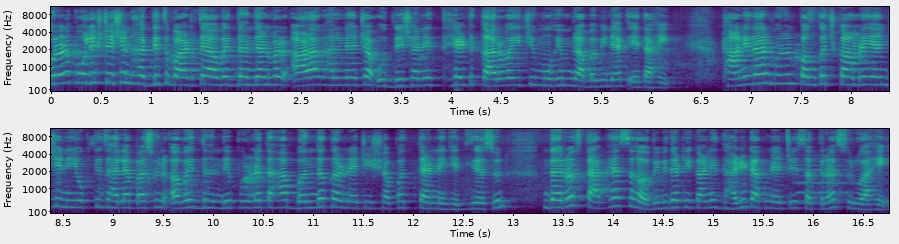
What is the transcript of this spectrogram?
उरण पोलीस स्टेशन हद्दीत वाढत्या अवैध धंद्यांवर आळा घालण्याच्या उद्देशाने थेट कारवाईची मोहीम राबविण्यात येत आहे. ठाणेदार म्हणून पंकज कांबळे यांची नियुक्ती झाल्यापासून अवैध धंदे पूर्णतः बंद करण्याची शपथ त्यांनी घेतली असून दररोज ताफ्यासह विविध ठिकाणी धाडी टाकण्याचे सत्र सुरू आहे.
